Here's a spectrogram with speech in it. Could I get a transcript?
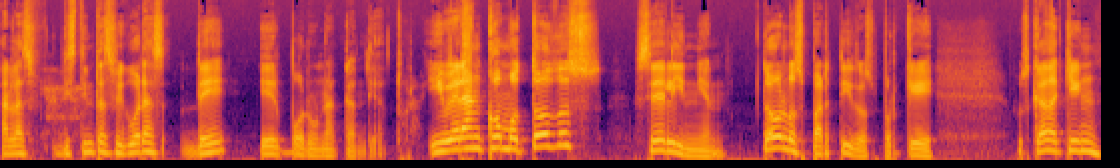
a las distintas figuras de ir por una candidatura. Y verán cómo todos se alinean, todos los partidos, porque pues cada quien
